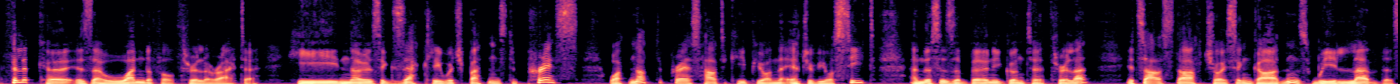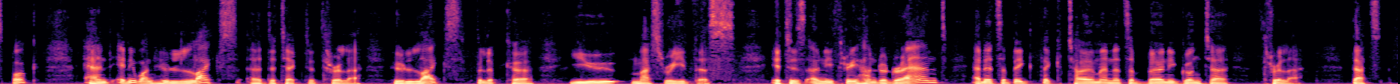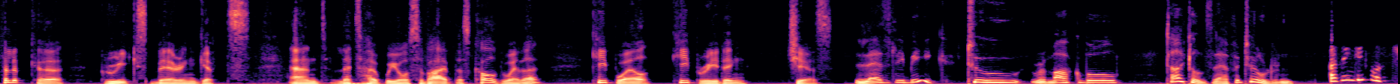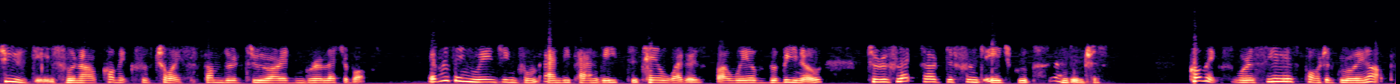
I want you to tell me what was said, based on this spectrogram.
Philip Kerr is a wonderful thriller writer. He knows exactly which buttons to press, what not to press, how to keep you on the edge of your seat. And this is a Bernie Gunther thriller. It's our staff choice in Gardens. We love this book. And anyone who likes a detective thriller, who likes Philip Kerr, you must read this. It is only 300 Rand, and it's a big, thick tome, and it's a Bernie Gunther thriller. That's Philip Kerr, Greeks Bearing Gifts. And let's hope we all survive this cold weather. Keep well, keep reading. Cheers. Lesley Beake, two remarkable titles there for children. I think it was Tuesdays when our comics of choice thundered through our Edinburgh letterbox. Everything ranging from Andy Pandy to Tail Waggers by way of the Beano to reflect our different age groups and interests. Comics were a serious part of growing up.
